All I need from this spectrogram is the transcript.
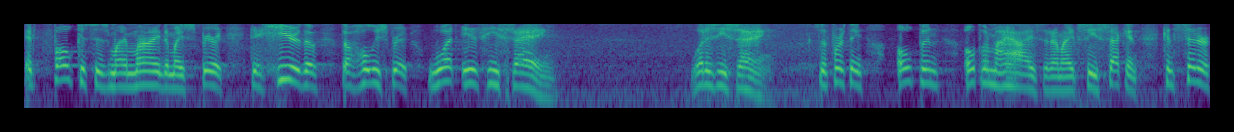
It focuses my mind and my spirit to hear the, the Holy Spirit. What is He saying? What is He saying? So the first thing, open, open my eyes that I might see. Second, consider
